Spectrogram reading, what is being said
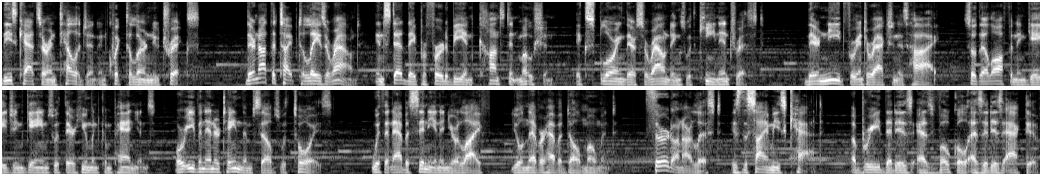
these cats are intelligent and quick to learn new tricks. They're not the type to laze around. Instead, they prefer to be in constant motion, exploring their surroundings with keen interest. Their need for interaction is high, so they'll often engage in games with their human companions, or even entertain themselves with toys. With an Abyssinian in your life, you'll never have a dull moment. Third on our list is the Siamese cat, a breed that is as vocal as it is active.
